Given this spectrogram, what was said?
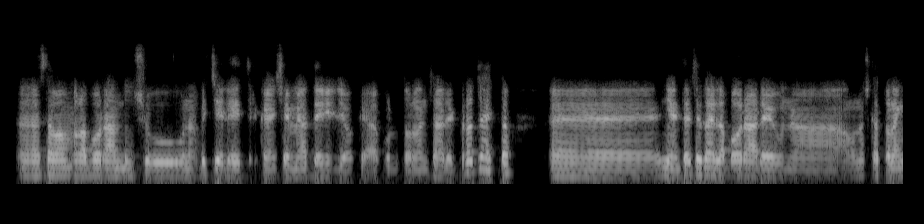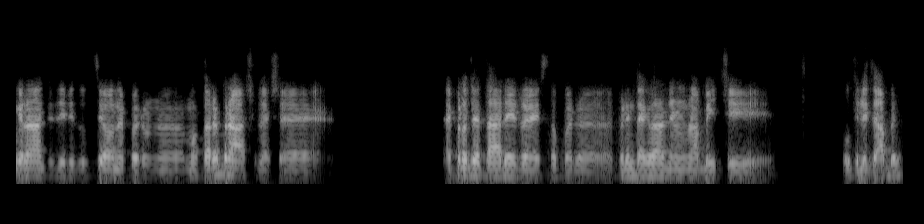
eh, stavamo lavorando su una bici elettrica insieme a Delio che ha voluto lanciare il progetto eh, niente, c'è da elaborare una, una scatola ingranaggi di riduzione per un motore brushless e, e progettare il resto per, per integrarlo in una bici utilizzabile.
